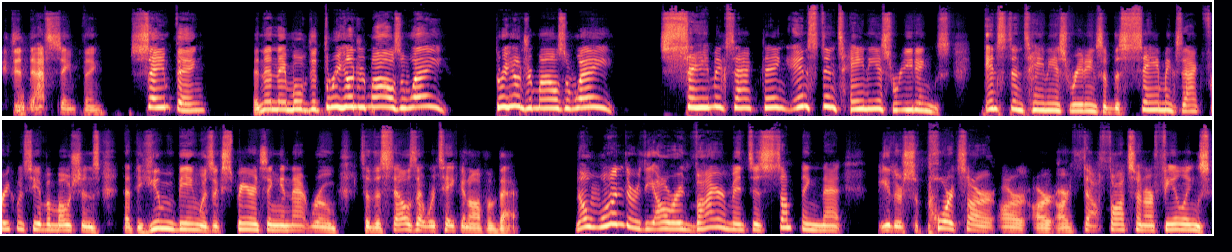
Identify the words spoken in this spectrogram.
They did that same thing. Same thing. And then they moved it 300 miles away. 300 miles away. Same exact thing. Instantaneous readings. Instantaneous readings of the same exact frequency of emotions that the human being was experiencing in that room to the cells that were taken off of that. No wonder the our environment is something that either supports our our our, our th- thoughts and our feelings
